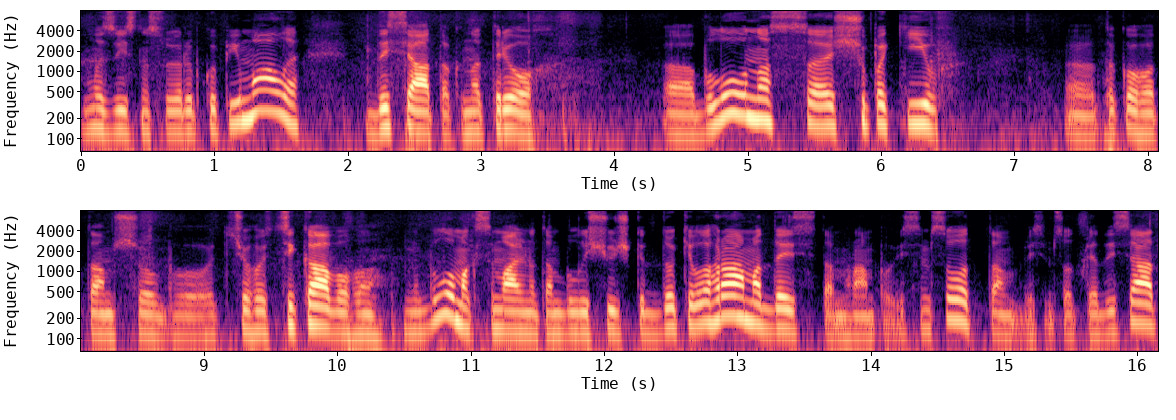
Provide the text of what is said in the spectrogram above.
ми, звісно, свою рибку піймали. Десяток на трьох Е, Було у нас е, щупаків, е, такого там, щоб чогось цікавого не було. Максимально там були щучки до кілограма, десь там грам по 800, там 850.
